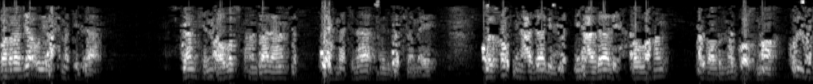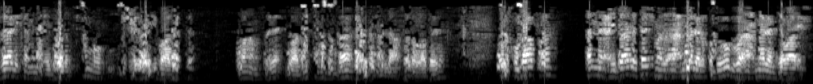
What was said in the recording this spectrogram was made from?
Və rəcəu rəhmətillah. Həmsinin Allah subhanahu rəhmətinə ümid besləmək. والخوف من عذاب من عذابه الله عذاب النقص ما كل ذلك من عبادة تسمو بشكل عبادة الله نصير عبادة الله صلى الله عليه والخلاصة أن العبادة تشمل أعمال القلوب وأعمال الجوارح.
